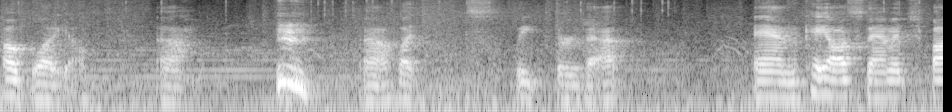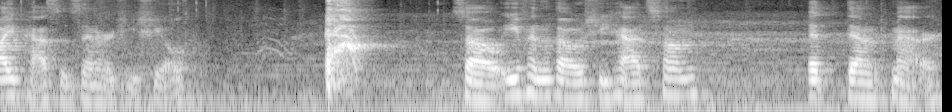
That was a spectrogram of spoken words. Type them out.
Oh, bloody hell. Uh, uh, let's leap through that and chaos damage bypasses energy shield. so even though she had some, it didn't matter.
